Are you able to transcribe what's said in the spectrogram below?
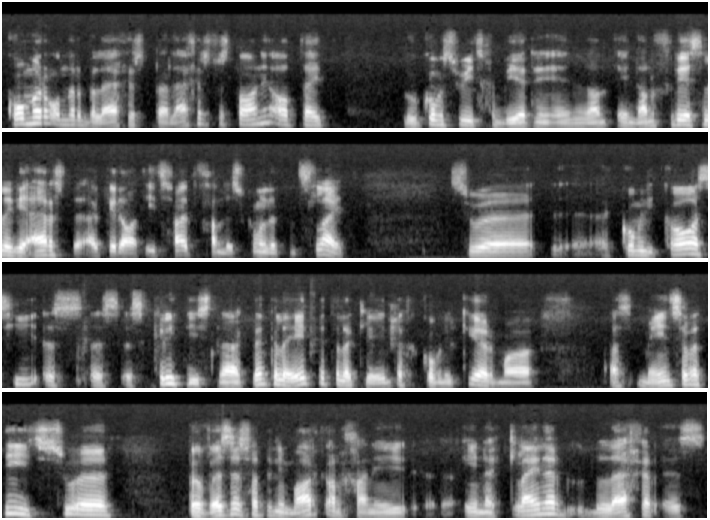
kommer onder beleggers. Beleggers verstaan nie altyd hoekom so iets gebeur nie en dan en dan vrees hulle die ergste. Okay, daar het iets fout gegaan, dis kom hulle dit ontsluit. So uh, kommunikasie is is is krities. Nou ek dink hulle het met hulle kliënte gekommunikeer, maar as mense wat nie so bewus is wat in die mark aangaan nie en 'n kleiner belegger is,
